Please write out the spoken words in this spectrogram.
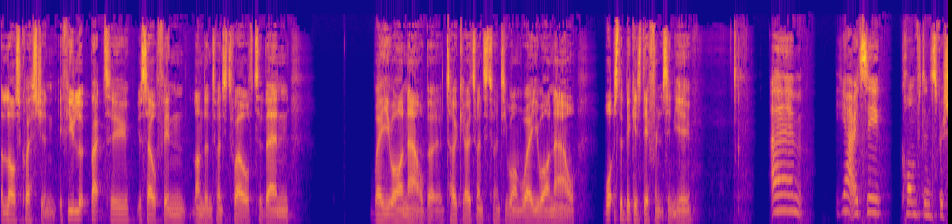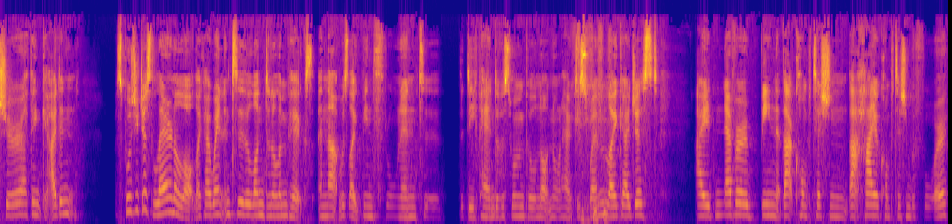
a last question, if you look back to yourself in London 2012 to then where you are now, but Tokyo 2021, where you are now, what's the biggest difference in you? Um, yeah, I'd say confidence for sure. I think I didn't. I suppose you just learn a lot. Like I went into the London Olympics, and that was like being thrown into the deep end of a swimming pool, not knowing how to swim. like I just, I had never been at that competition, that high a competition before,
